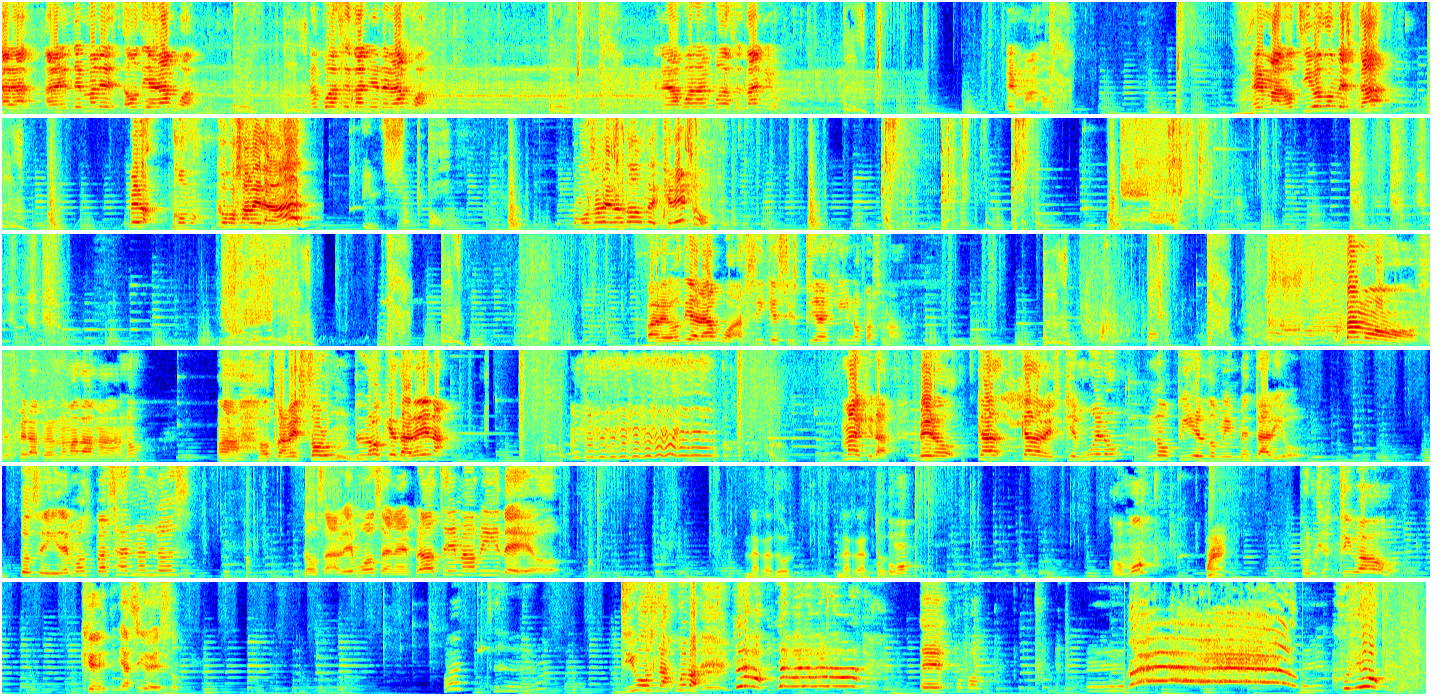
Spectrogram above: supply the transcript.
El, a, Enderman le odia el agua. No puede hacer daño en el agua. En el agua no me puede hacer daño. Hermano. Hermano, tío, ¿dónde está? Pero, ¿cómo, cómo sabe nadar? Insecto. ¿Cómo sabe nadar un esqueleto? Vale, odia el agua, así que si estoy aquí no pasa nada. ¡Vamos! Espera, pero no me ha dado nada, ¿no? Ah, otra vez solo un bloque de arena. Minecraft, pero cada, vez que muero no pierdo mi inventario. ¿Conseguiremos pasárnoslos? Lo sabremos en el próximo video. Narrador, narrar todo. ¿Cómo? ¿Cómo? ¿Por qué activado? ¿Qué? Ya ha sido eso. What the- ¡Dios, la cueva! ¡Lava, lava, lava, lava! Eh, por favor. Eh... eh.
